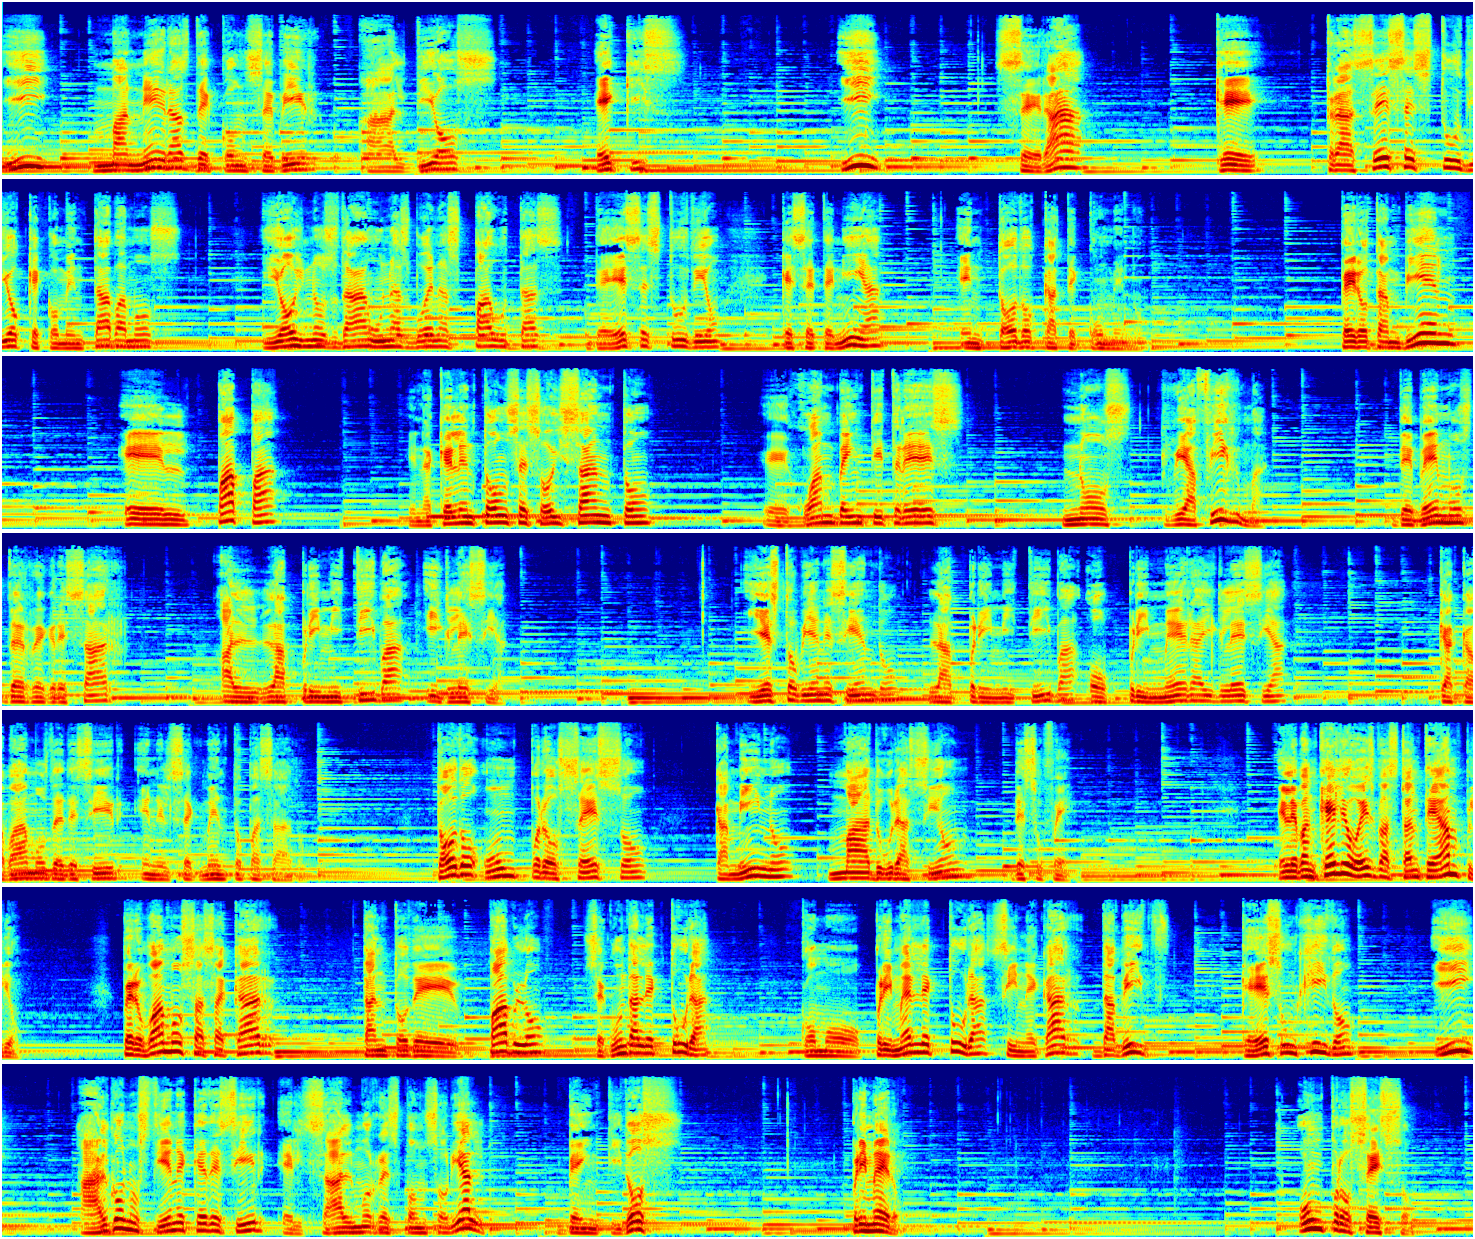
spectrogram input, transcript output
y maneras de concebir al Dios X y será que tras ese estudio que comentábamos y hoy nos da unas buenas pautas de ese estudio que se tenía en todo catecúmeno. Pero también el Papa en aquel entonces hoy santo, eh, Juan 23 nos reafirma, debemos de regresar a la primitiva iglesia. Y esto viene siendo la primitiva o primera iglesia que acabamos de decir en el segmento pasado todo un proceso, camino maduración de su fe. El Evangelio es bastante amplio, pero vamos a sacar tanto de Pablo, segunda lectura, como primer lectura, sin negar David, que es ungido, y algo nos tiene que decir el Salmo responsorial 22. Primero, un proceso,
